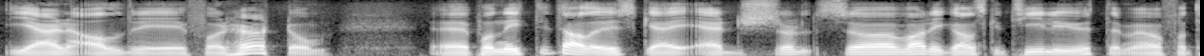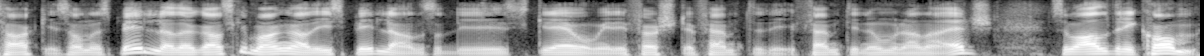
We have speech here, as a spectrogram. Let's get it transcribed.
gjerne aldri får hørt om. Eh, På 90-tallet husker jeg i Edge, så, så var de ganske tidlig ute med å få tak i sånne spill. Og det er ganske mange av de spillene som de skrev om i de første 50, 50 numrene av Edge, som aldri kom.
